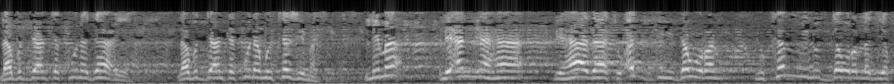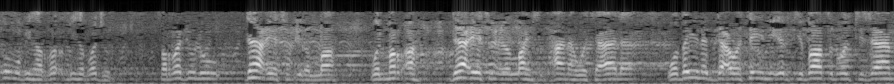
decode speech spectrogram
لا بد أن تكون داعية. لا بد أن تكون ملتزمة. لما؟ لأنها بهذا تؤدي دورا يكمل الدور الذي يقوم به الرجل. فالرجل داعية إلى الله والمرأة داعية إلى الله سبحانه وتعالى وبين الدعوتين ارتباط والتزام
